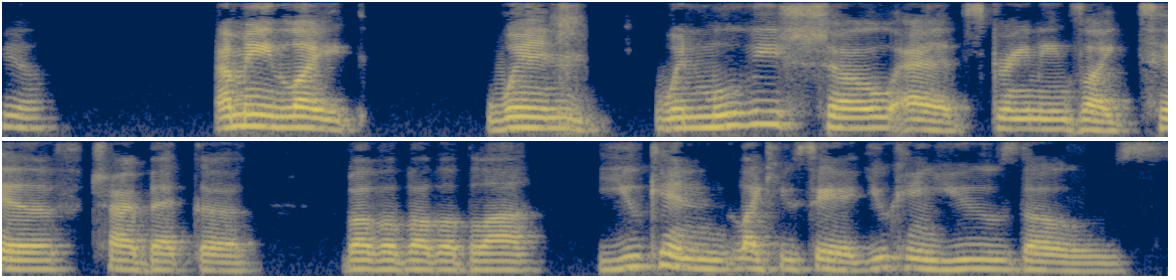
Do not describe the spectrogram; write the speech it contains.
Yeah. I mean, like when when movies show at screenings like TIFF, Tribeca, blah blah blah blah blah, you can, like you said, you can use those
